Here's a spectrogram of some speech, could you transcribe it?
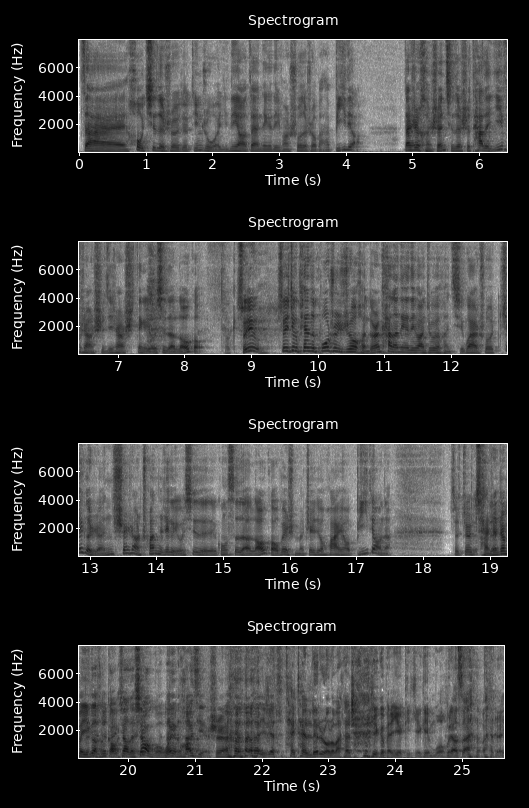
在后期的时候就叮嘱我一定要在那个地方说的时候把它逼掉。但是很神奇的是，他的衣服上实际上是那个游戏的 logo。所以，所以这个片子播出去之后，很多人看到那个地方就会很奇怪，说这个人身上穿的这个游戏的公司的 logo，为什么这段话要逼掉呢？就就产生这么一个很搞笑的效果，我也不好解释。那你这太太 literal 了吧？他这个本也给也给模糊掉算了吧？这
